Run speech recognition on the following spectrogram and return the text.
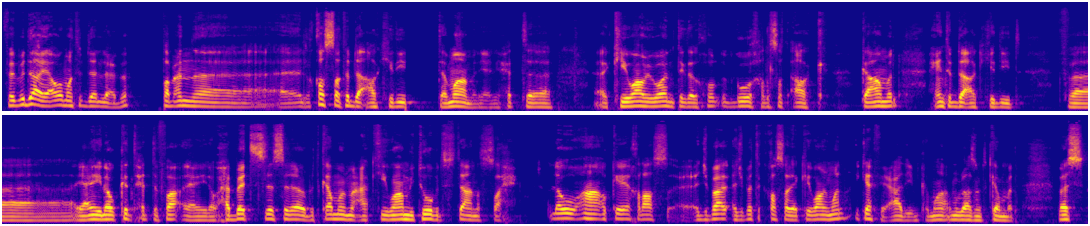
في البداية أول ما تبدأ اللعبة طبعا آه، القصة تبدأ arc جديد تماما يعني حتى آه، Kiwami 1 تقدر تقول خلصت arc كامل الحين تبدأ arc جديد. ف يعني لو كنت حتى فا... يعني لو حبيت السلسلة وبتكمل مع Kiwami 2 بتستأنس صح. لو آه okay خلاص عجبا... عجبتك قصة Kiwami 1 يكفي عادي يمكن ما مو لازم تكمل. بس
